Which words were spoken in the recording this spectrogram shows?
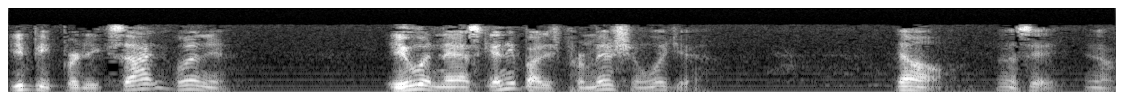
You'd be pretty excited, wouldn't you? You wouldn't ask anybody's permission, would you? No. I say, you know.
